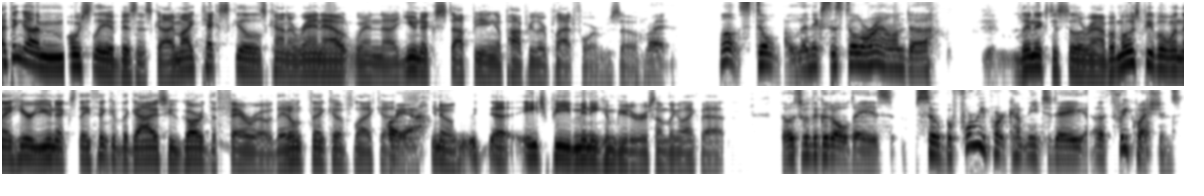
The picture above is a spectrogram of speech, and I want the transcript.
I think I'm mostly a business guy. My tech skills kind of ran out when uh, Unix stopped being a popular platform. So Right. Well, still Linux is still around. Uh, Linux is still around, but most people when they hear Unix, they think of the guys who guard the Pharaoh. They don't think of like a oh yeah, you know HP mini computer or something like that. Those were the good old days. So before we part company today, uh, three questions.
